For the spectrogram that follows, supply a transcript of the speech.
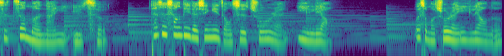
是这么难以预测，但是上帝的心意总是出人意料。为什么出人意料呢？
